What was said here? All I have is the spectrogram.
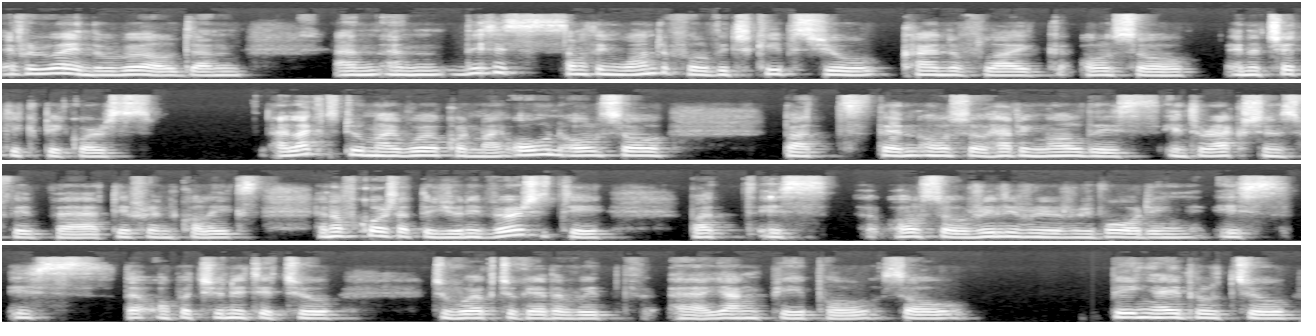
everywhere in the world, and and and this is something wonderful which keeps you kind of like also energetic because I like to do my work on my own also, but then also having all these interactions with uh, different colleagues, and of course at the university, but is also really really rewarding is is the opportunity to to work together with uh, young people. So being able to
